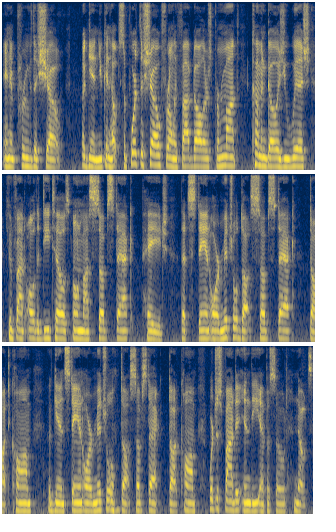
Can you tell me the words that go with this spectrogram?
and improve the show. Again, you can help support the show for only $5 per month. Come and go as you wish. You can find all the details on my Substack page. That's stanrmitchell.substack.com. Again, stanrmitchell.substack.com, or just find it in the episode notes.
